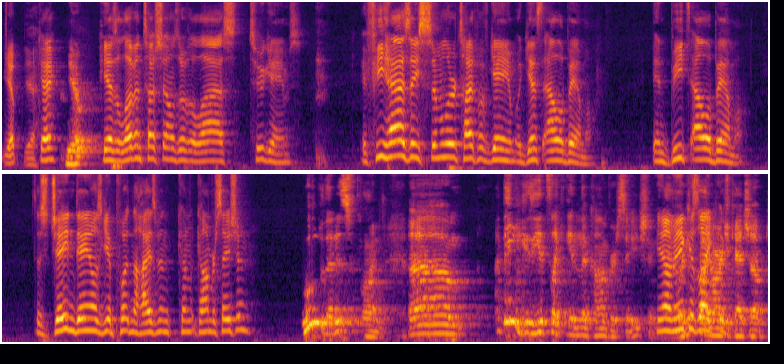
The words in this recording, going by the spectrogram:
Yep. Yeah. Okay. Yep. He has 11 touchdowns over the last two games. If he has a similar type of game against Alabama and beats Alabama, does Jayden Daniels get put in the Heisman conversation? Ooh, that is fun. Um, I think he gets like in the conversation. You know what I mean? Because like, hard if- to catch up.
